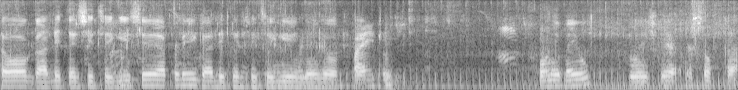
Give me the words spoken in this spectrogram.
તો ગાડી તરસી થઈ ગઈ છે આપડી. ગાડી તરસી થઈ ગઈ ને જો કોણે ભાઈ હું છે અશોક કા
